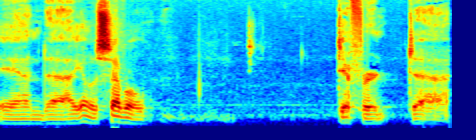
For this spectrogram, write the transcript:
and uh, you know, there's several different uh,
